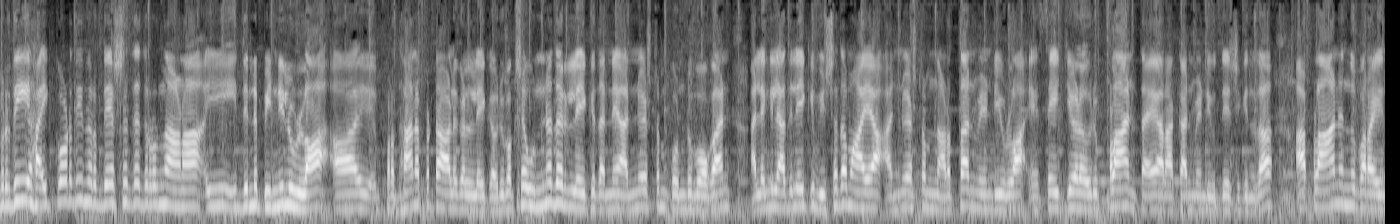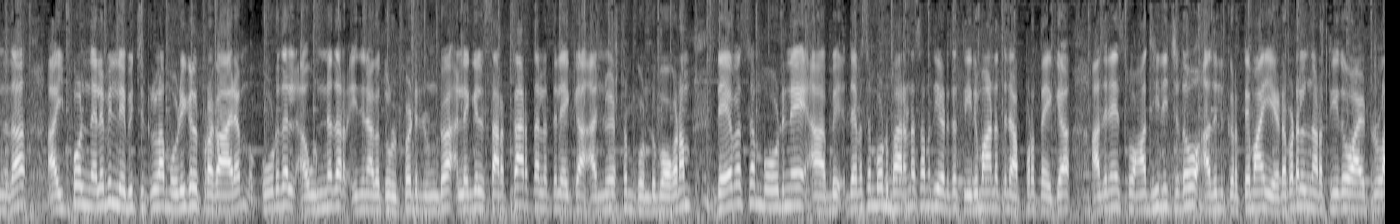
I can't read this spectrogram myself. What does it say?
പ്രതി ഹൈക്കോടതി നിർദ്ദേശത്തെ തുടർന്നാണ് ഈ ഇതിന് പിന്നിലുള്ള പ്രധാനപ്പെട്ട ആളുകളിലേക്ക് ഒരുപക്ഷെ ഉന്നതരിലേക്ക് തന്നെ അന്വേഷണം കൊണ്ടുപോകാൻ അല്ലെങ്കിൽ അതിലേക്ക് വിശദമായ അന്വേഷണം നടത്താൻ വേണ്ടിയുള്ള എസ് ഐ ടിയുടെ ഒരു പ്ലാൻ തയ്യാറാക്കാൻ വേണ്ടി ഉദ്ദേശിക്കുന്നത്. ആ പ്ലാൻ എന്ന് പറയുന്നത് ഇപ്പോൾ നിലവിൽ ലഭിച്ചിട്ടുള്ള മൊഴികൾ പ്രകാരം കൂടുതൽ ഉന്നതർ ഇതിനകത്ത് ഉൾപ്പെട്ടിട്ടുണ്ട്. അല്ലെങ്കിൽ സർക്കാർ തലത്തിലേക്ക് അന്വേഷണം കൊണ്ടുപോകണം. ദേവസ്വം ബോർഡിനെ ദേവസ്വം ബോർഡ് ഭരണസമിതി എടുത്ത തീരുമാനത്തിന് അപ്പുറത്തേക്ക് അതിനെ സ്വാധീനിച്ചതോ അതിൽ കൃത്യമായി ഇടപെടൽ നടത്തിയതോ ആയിട്ടുള്ള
